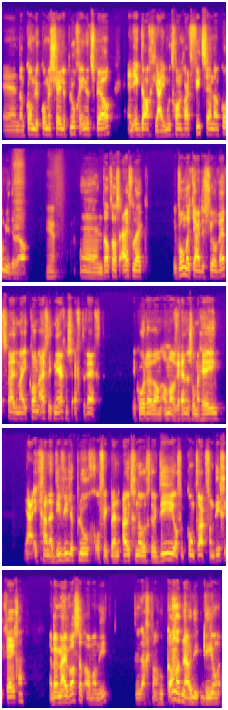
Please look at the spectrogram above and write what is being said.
En dan komen de commerciële ploegen in het spel. En ik dacht, ja, je moet gewoon hard fietsen en dan kom je er wel. Ja. En dat was eigenlijk... Ik won dat jaar dus veel wedstrijden, maar ik kwam eigenlijk nergens echt terecht. Ik hoorde dan allemaal renners om me heen. Ja, ik ga naar die wielenploeg, of ik ben uitgenodigd door die, of een contract van die gekregen. En bij mij was dat allemaal niet. Toen dacht ik van, hoe kan dat nou, die, die jongen...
